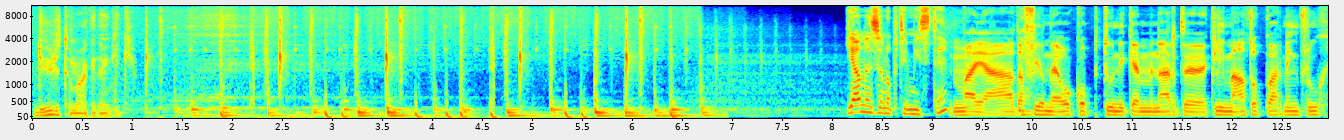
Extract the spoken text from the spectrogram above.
duurder te maken, denk ik. Jan is een optimist, hè? Maar ja, dat viel mij ook op toen ik hem naar de klimaatopwarming vroeg.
